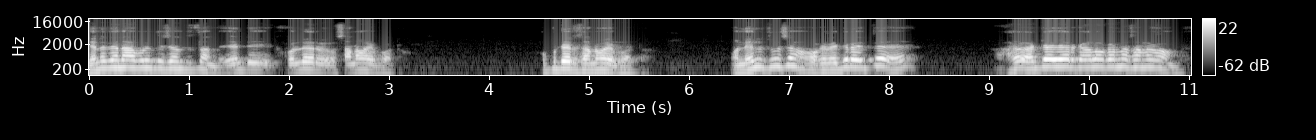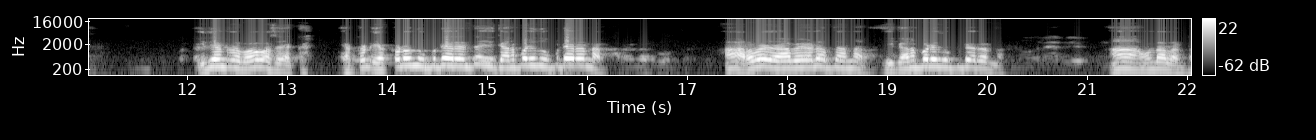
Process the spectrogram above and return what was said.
దినదినాభివృద్ధి చెందుతుంది. ఏంటి? కొల్లేరు సన్నమైపోవటం. ఉప్పుటేరు సన్నమైపోవటం. మొన్న వెళ్ళి చూసాం. ఒక దగ్గర అయితే అసలు వెంకయ్య గారి కాలం కన్నా సన్నగా ఉంది. ఇదేంట్రా బాబు అసలు ఎక్క ఎక్కడ ఎక్కడుంది ఉప్పుటేరు అంటే ఈ కనపడేది ఉప్పుటేరు అన్నారు. అరవై యాభై ఏడు అంత అన్నారు. ఈ కనపడేది ఉప్పుటేరు అన్నారు ఉండాలంట.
